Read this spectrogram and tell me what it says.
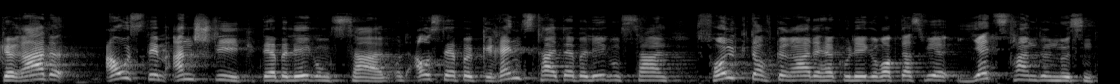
Gerade aus dem Anstieg der Belegungszahlen und aus der Begrenztheit der Belegungszahlen folgt doch gerade, Herr Kollege Rock, dass wir jetzt handeln müssen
